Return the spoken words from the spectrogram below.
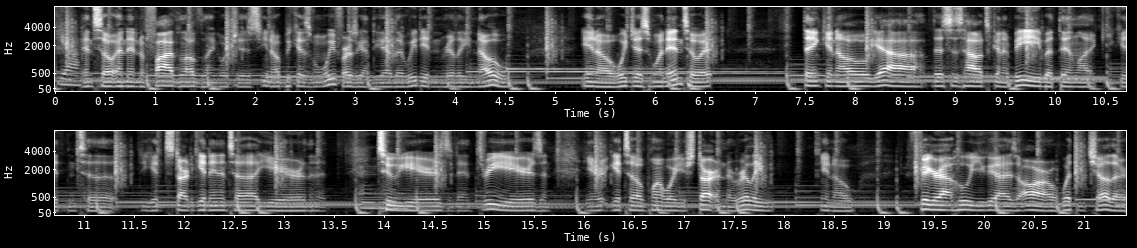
Yeah. And so, and then the five love languages, you know, because when we first got together, we didn't really know, you know, we just went into it thinking, oh yeah, this is how it's gonna be, but then like you get into you get start getting into a year and then two years and then three years and you get to a point where you're starting to really, you know, figure out who you guys are with each other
